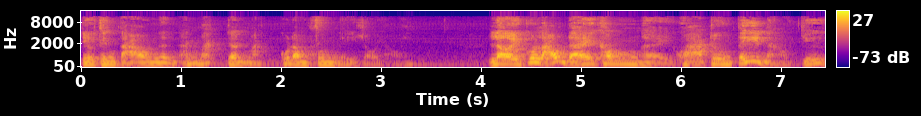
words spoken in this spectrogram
Triệu Thiên Tạo ngừng ánh mắt trên mặt của Đông Phương Nghị rồi hỏi. Lời của lão đệ không hề khoa trương tí nào chứ.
